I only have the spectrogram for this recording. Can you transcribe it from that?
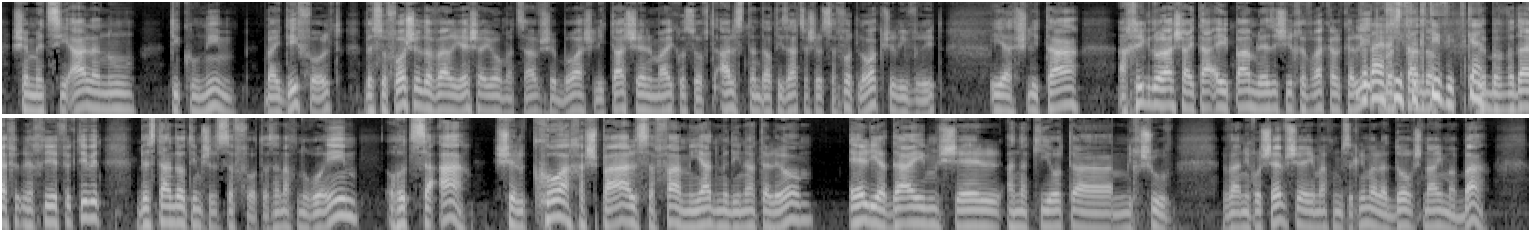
שמציעה לנו תיקונים by default, בסופו של דבר יש היום מצב שבו השליטה של מייקרוסופט על סטנדרטיזציה של שפות, לא רק של עברית, היא השליטה הכי גדולה שהייתה אי פעם לאיזושהי חברה כלכלית. ודאי הכי אפקטיבית, כן. ובוודאי הכי אפקטיבית בסטנדרטים של שפות. אז אנחנו רואים הוצאה של כוח השפעה על שפה מידי מדינת הלאום אל ידיים של ענקיות המחשוב. ואני חושב שאם אנחנו מסתכלים על הדור שניים הבא,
